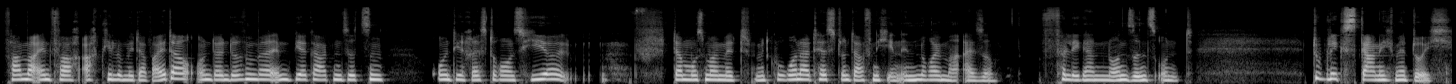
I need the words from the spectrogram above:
Fahren wir einfach acht Kilometer weiter und dann dürfen wir im Biergarten sitzen und die Restaurants hier, da muss man mit, mit Corona-Test und darf nicht in Innenräume. Also völliger Nonsens und du blickst gar nicht mehr durch.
